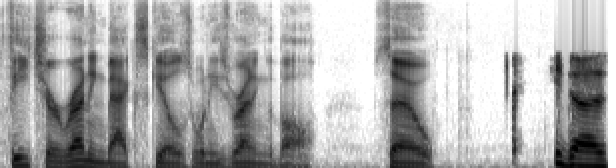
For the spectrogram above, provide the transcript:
feature running back skills when he's running the ball. So, He does.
